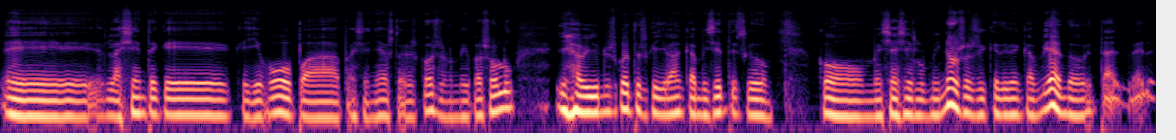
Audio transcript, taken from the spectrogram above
eh, la gente que, que llevó para enseñar estas cosas no iba solo y había unos cuantos que llevaban camisetas con, mensajes luminosos y que deben cambiando y tal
